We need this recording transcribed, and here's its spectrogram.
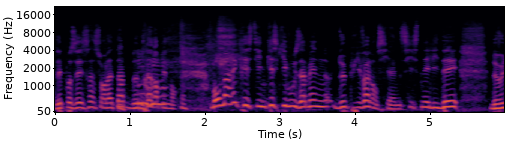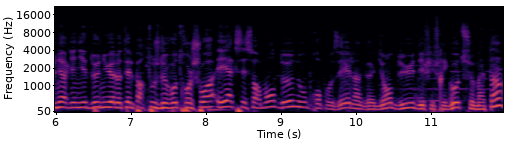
déposer ça sur la table de très rapidement. Bon, Marie-Christine, qu'est-ce qui vous amène depuis Valenciennes Si ce n'est l'idée de venir gagner deux nuits à l'hôtel Partouche de votre choix et accessoirement de nous proposer l'ingrédient du défi frigo de ce matin?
